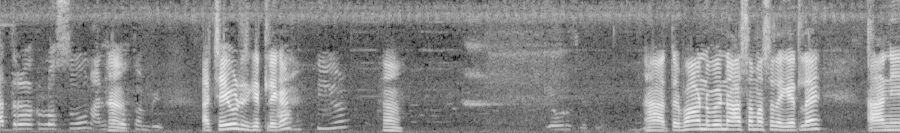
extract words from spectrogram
अद्रक लसूण आणि हा. कोथिंबीर. अच्छा एवढेच घेतले का? तीळ. हां. एवढंच घेतलं. हां तर भावना बहिण असा मसाला घेतलाय. आणि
